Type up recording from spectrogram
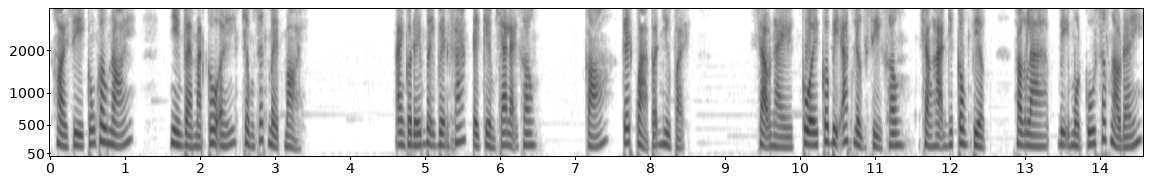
Hỏi gì cũng không nói. Nhìn vẻ mặt cô ấy trông rất mệt mỏi. Anh có đến bệnh viện khác để kiểm tra lại không? Có, kết quả vẫn như vậy. Dạo này cô ấy có bị áp lực gì không? Chẳng hạn như công việc hoặc là bị một cú sốc nào đấy.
